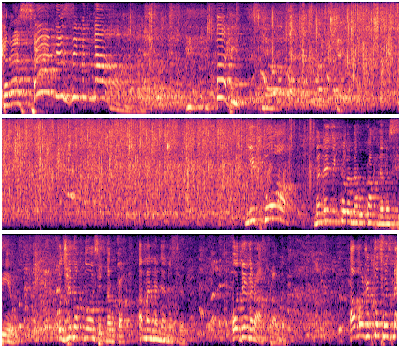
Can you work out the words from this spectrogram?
Краса Ніхто мене ніколи на руках не носив. От жінок носять на руках, а мене не носив. Один раз, правда. А може хтось візьме?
